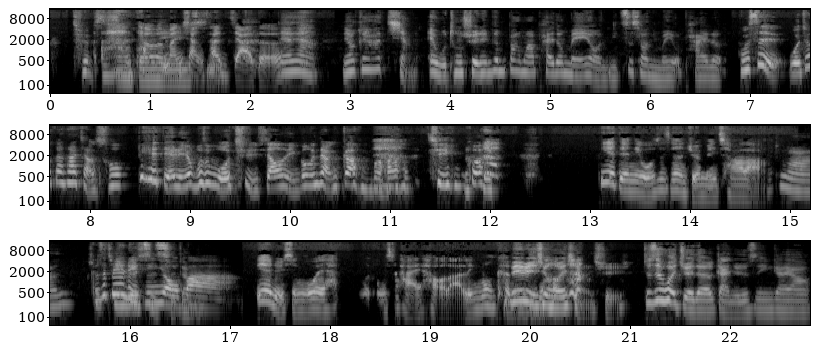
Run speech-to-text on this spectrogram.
就是 他们蛮想参加的。等等。你要跟他讲，哎、欸，我同学连跟爸妈拍都没有，你至少你们有拍了。不是，我就跟他讲说，毕业典礼又不是我取消的，你跟我讲干嘛？奇怪，毕业典礼我是真的觉得没差啦。对啊，可是毕业旅行有吧？毕业旅行我也还我我是还好啦。林梦可能毕业旅行我也想去，就是会觉得感觉就是应该要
